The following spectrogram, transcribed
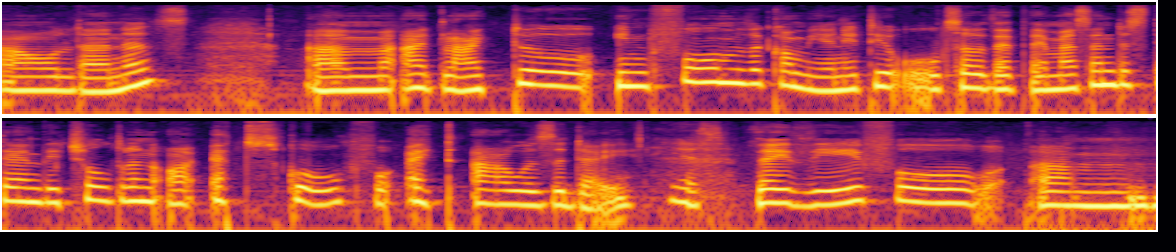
our learners. Um, I'd like to inform the community also that they must understand their children are at school for eight hours a day. Yes. They're there for um,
